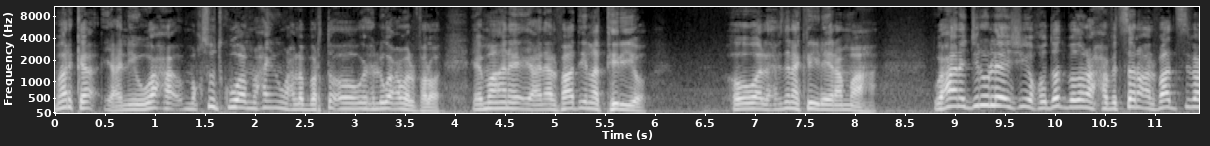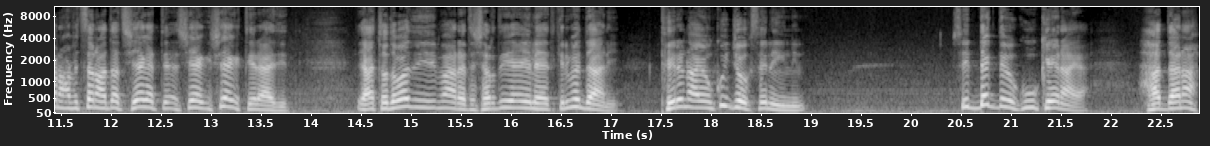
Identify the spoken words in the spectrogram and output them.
Marka yani waxa maqsuudku waa maxay in wax la barto oo wix lagu camal falo? Ee maahana yani alfaad in la tiriyo oo waa la xifdina keli la yihah maaha waxaana jiru leeyahy shiikhu dad badan oo xafidsan oo alfaad si fiican xafidsan oo haddaad sheega sheeg sheeg tiraahdid yani toddobadii maaragtay shardiya ay lahayd kelimaddaani tirinayoon ku joogsanaynin. Si deg dega kugu keenaya haddana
